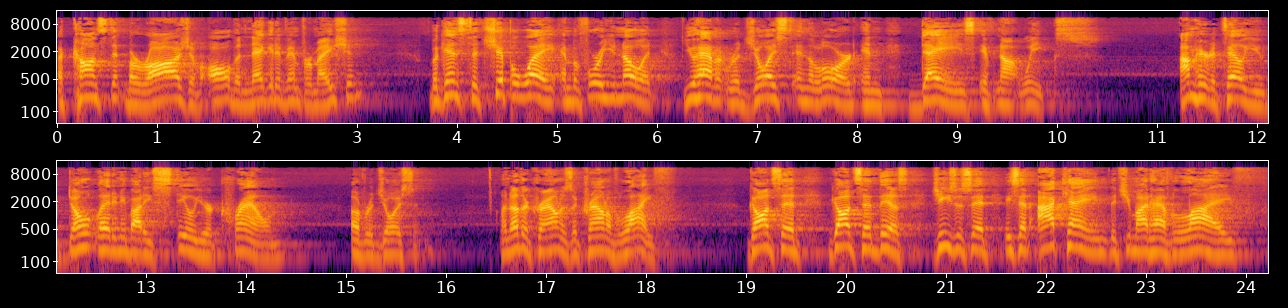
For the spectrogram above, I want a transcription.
a constant barrage of all the negative information begins to chip away, and before you know it, you haven't rejoiced in the Lord in days, if not weeks. I'm here to tell you, don't let anybody steal your crown of rejoicing. Another crown is a crown of life. God said, God said this. Jesus said, He said, I came that you might have life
